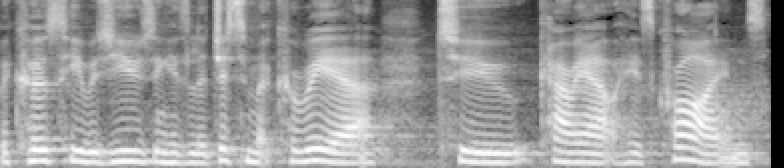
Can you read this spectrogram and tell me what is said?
because he was using his legitimate career to carry out his crimes,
